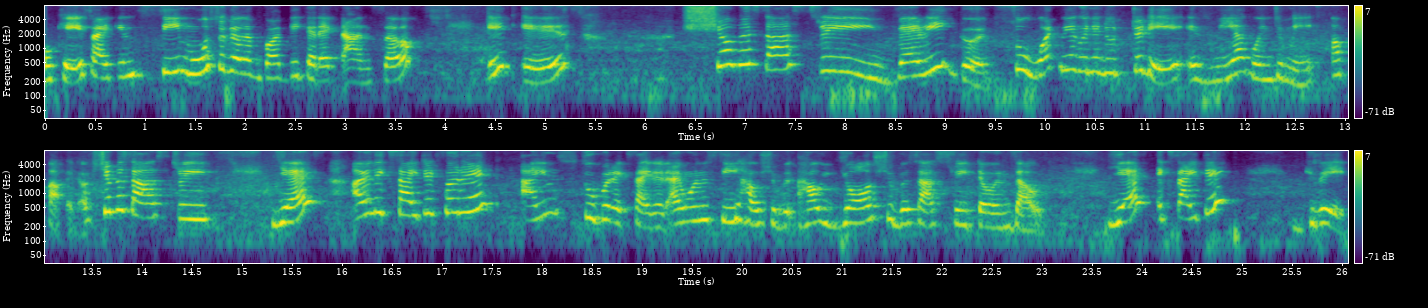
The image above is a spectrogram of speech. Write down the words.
Okay, so I can see most of you have got the correct answer. It is Shubhasastri. Very good. So what we are going to do today is we are going to make a puppet of Shubhasastri. Yes, are you excited for it? I am super excited. I want to see how Shubh how your Shubhasastri turns out. Yes, excited? Great.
